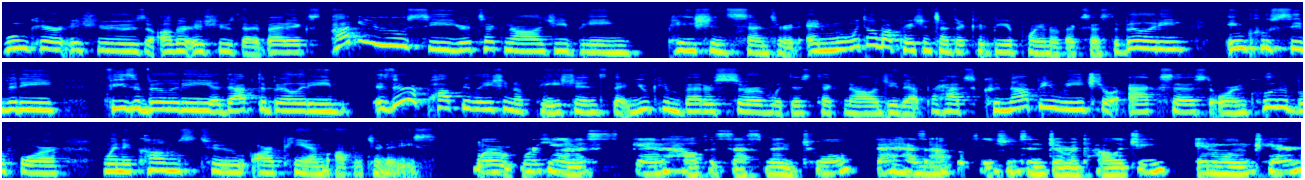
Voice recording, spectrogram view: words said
wound care issues, other issues, diabetics. How do you see your technology being patient centered? And when we talk about patient centered, could be a point of accessibility, inclusivity, feasibility, adaptability. Is there a population of patients that you can better serve with this technology that perhaps could not be reached or accessed or included before when it comes to RPM opportunities? We're working on a skin health assessment tool that has mm-hmm. applications in dermatology, in wound care,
